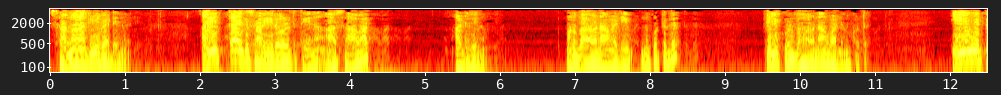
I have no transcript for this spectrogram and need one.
සමාධිය වැඩෙනවා. අනිත් අයගේ ශරීරවලට තියෙන ආශාවත් අඩු වෙනවා. මොන භාවනාව වැඩි වෙනකොටද? පිළිකුල් භාවනාව වඩනකොට. ඊළඟට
